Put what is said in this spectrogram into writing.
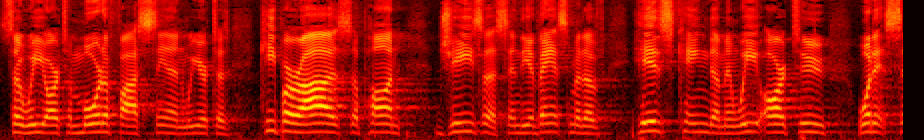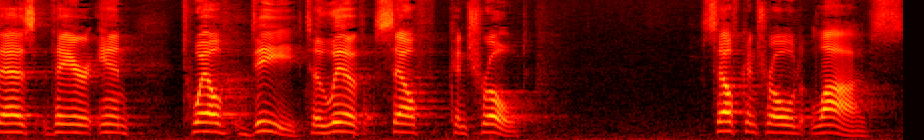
So we are to mortify sin. We are to keep our eyes upon Jesus and the advancement of his kingdom. And we are to, what it says there in 12d, to live self controlled. Self controlled lives.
